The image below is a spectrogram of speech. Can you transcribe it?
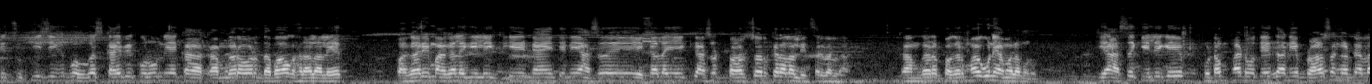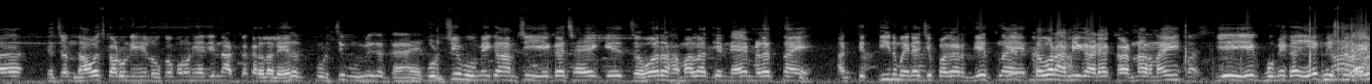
ते चुकीचे बोगस काय बी करून एक का कामगारावर दबाव घालायला आले आहेत पगारी मागायला गेले की न्याय त्याने असं एकाला एक असं टॉर्चर करायला आले सर्वांना. कामगार पगार मागू नये आम्हाला म्हणून. ते असं केले की फोटाफाट होते आणि प्रहार संघटनेला त्यांचं नावच काढून हे लोक म्हणून यांची नाटकं करायला आले आहेत पुढची भूमिका काय आहे? पुढची भूमिका आमची एकच आहे की जवळ आम्हाला ते न्याय मिळत नाही आणि ते तीन महिन्याची पगार देत नाही तवर आम्ही गाड्या काढणार नाही. ही एक भूमिका एक निष्ठ राहील.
